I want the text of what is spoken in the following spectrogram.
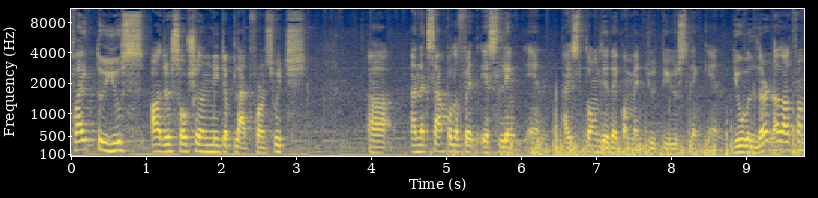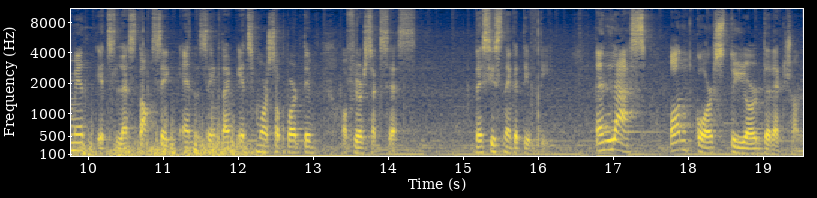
try to use other social media platforms which uh, an example of it is LinkedIn. I strongly recommend you to use LinkedIn. You will learn a lot from it. It's less toxic and at the same time it's more supportive of your success. This is negativity. And last, on course to your direction.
